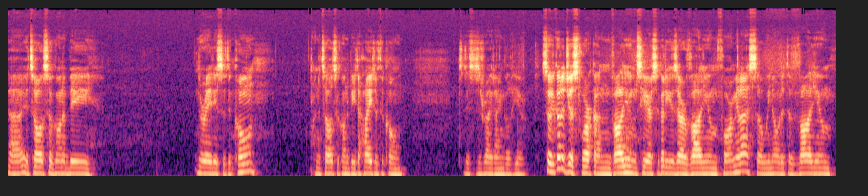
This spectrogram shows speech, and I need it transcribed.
uh, it's also going to be the radius of the cone and it's also going to be the height of the cone. So this is a right angle here. So we've got to just work on volumes here. So we've got to use our volume formula. So we know that the volume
